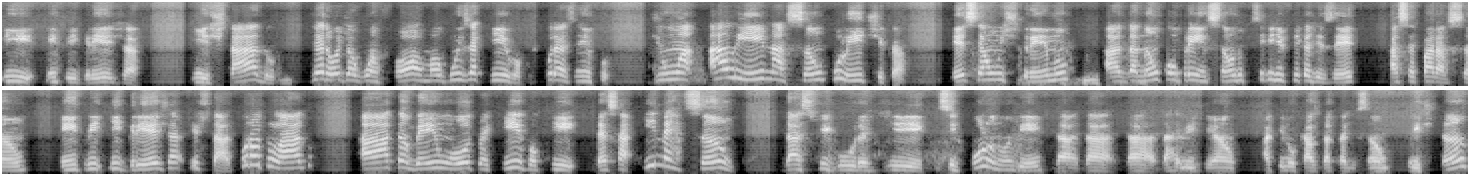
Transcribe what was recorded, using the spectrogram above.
e, entre igreja e Estado gerou, de alguma forma, alguns equívocos. Por exemplo, de uma alienação política. Esse é um extremo a, da não compreensão do que significa dizer a separação entre igreja e Estado. Por outro lado, há também um outro equívoco que dessa imersão das figuras de, que circulam no ambiente da, da, da, da religião, aqui no caso da tradição cristã,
